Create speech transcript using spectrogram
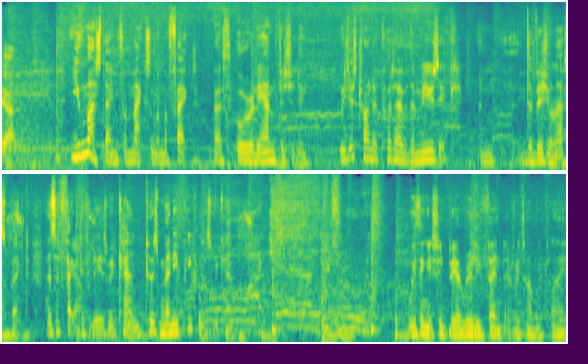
Yeah. You must aim for maximum effect, both orally and visually. We're just trying to put over the music and uh, the visual aspect as effectively as we can to as many people as we can. We think it should be a real event every time we play.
